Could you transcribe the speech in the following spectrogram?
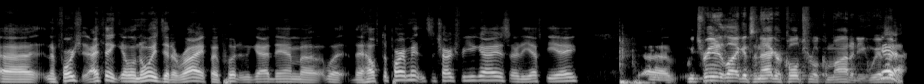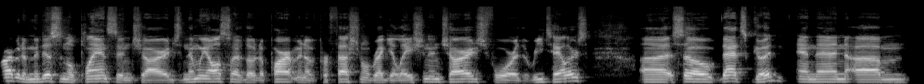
Uh, and unfortunately, I think Illinois did it right by putting the goddamn uh, what the health department in charge for you guys or the FDA uh, we treat it like it's an agricultural commodity. We have yeah. the Department of Medicinal Plants in charge, and then we also have the Department of Professional Regulation in charge for the retailers. Uh, so that's good. And then um,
